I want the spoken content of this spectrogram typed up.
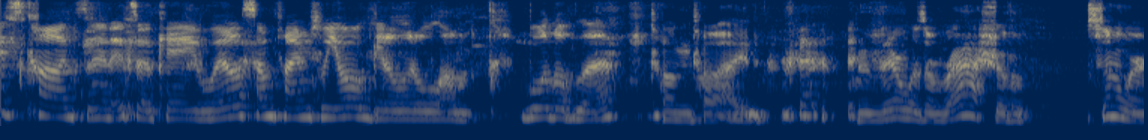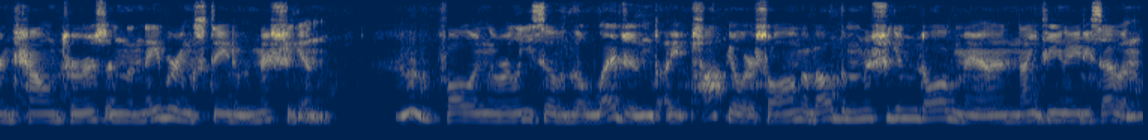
Wisconsin. It's okay. Well, sometimes we all get a little um blah blah blah. tongue tied. there was a rash of similar encounters in the neighboring state of Michigan. Hmm. Following the release of The Legend, a popular song about the Michigan Dog Man in 1987.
